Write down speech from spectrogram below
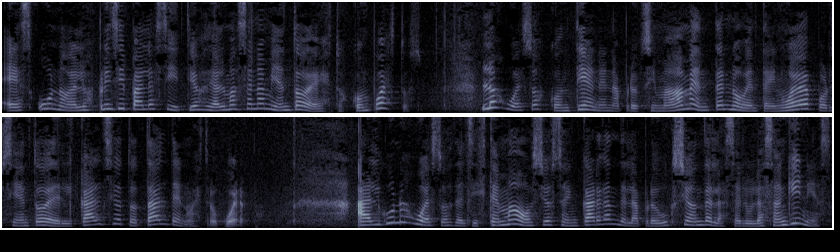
es uno de los principales sitios de almacenamiento de estos compuestos. Los huesos contienen aproximadamente 99% del calcio total de nuestro cuerpo. Algunos huesos del sistema óseo se encargan de la producción de las células sanguíneas,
